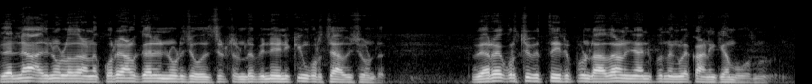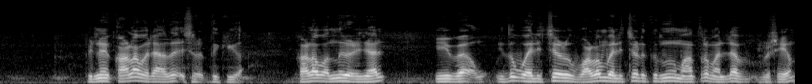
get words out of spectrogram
ഇതെല്ലാം അതിനുള്ളതാണ്. കുറേ ആൾക്കാർ എന്നോട് ചോദിച്ചിട്ടുണ്ട്. പിന്നെ എനിക്കും കുറച്ച് ആവശ്യമുണ്ട്. വേറെ കുറച്ച് വിത്ത് ഇരിപ്പുണ്ട്. അതാണ് ഞാനിപ്പോൾ നിങ്ങളെ കാണിക്കാൻ പോകുന്നത്. പിന്നെ കള വരാതെ ശ്രദ്ധിക്കുക. കള വന്നു കഴിഞ്ഞാൽ ഈ ഇത് വലിച്ച വളം വലിച്ചെടുക്കുന്നത് മാത്രമല്ല വിഷയം.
